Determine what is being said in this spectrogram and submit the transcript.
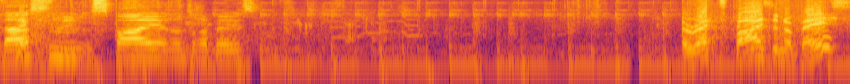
Da ist ein Spy in unserer Base. A Red Spy is in a base?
